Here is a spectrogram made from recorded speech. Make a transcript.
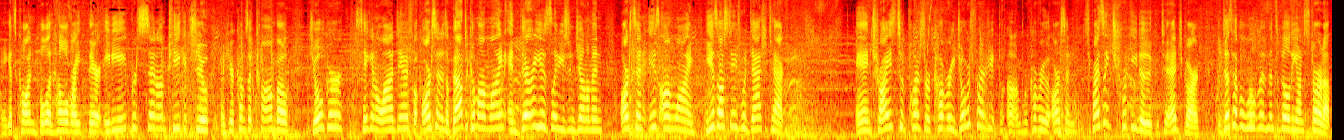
And he gets caught in bullet hell right there. 88% on Pikachu, but here comes a combo. Joker is taking a lot of damage, but Arsene is about to come online, and there he is, ladies and gentlemen. Arsene is online. He is off stage with dash attack. And tries to punch the recovery. Joker's uh, recovery with Arsene, surprisingly tricky to, to edge guard. It does have a little bit of invincibility on startup,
